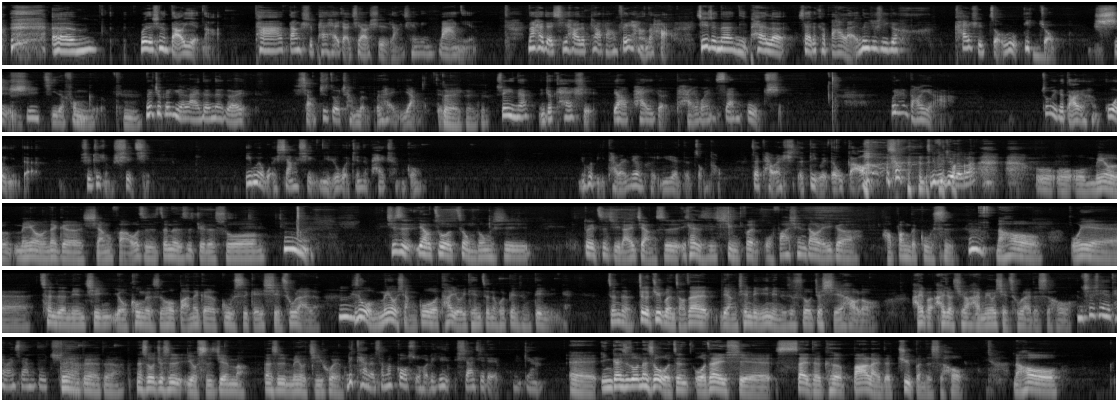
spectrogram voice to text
对 嗯，魏德胜导演啊，他当时拍《海角七号》是两千零八年，那《海角七号》的票房非常的好。接着呢，你拍了《塞德克巴莱》，那就是一个开始走入一种史诗级的风格，嗯，那就跟原来的那个小制作成本不太一样了，对不对？对对对，所以呢，你就开始要拍一个台湾三部曲。为什么导演啊，作为一个导演很过瘾的是这种事情，因为我相信你如果真的拍成功，你会比台湾任何一任的总统在台湾史的地位都高，你不觉得吗？我我我没有没有那个想法，我只是真的是觉得说，嗯，其实要做这种东西，对自己来讲是一开始是兴奋，我发现到了一个好棒的故事，嗯，然后我也趁着年轻有空的时候，把那个故事给写出来了。嗯。其实我没有想过，它有一天真的会变成电影，哎，真的，这个剧本早在两千零一年的时候就写好了、哦，海把海角七号还没有写出来的时候哦。你说现在台湾三部曲、对啊，对啊，对啊，那时候就是有时间嘛，但是没有机会嘛。你听了什么故事后，你去写这个物件？诶，应该是说那时候我正我在写赛德克巴莱的剧本的时候，然后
